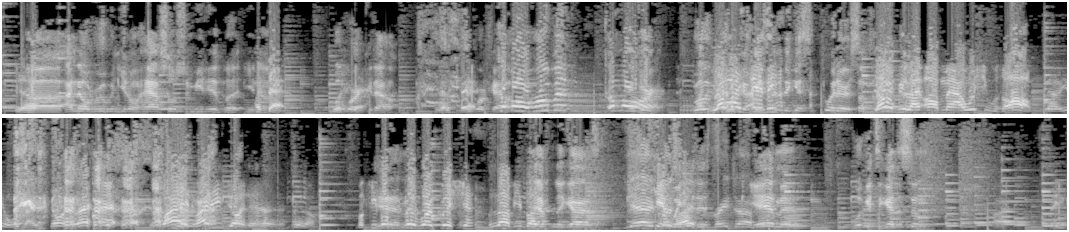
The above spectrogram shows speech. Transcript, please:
Yeah. Uh, I know, Reuben, you don't have social media, but you know, What's that? we'll What's work that? it out. We'll, we'll work Come on, Reuben. Come on. We'll, y'all might see me. Get some Twitter or something. Y'all like be like, "Oh man, I wish he was off." No, you know, what why, why did he join it? Uh, you know. But keep yeah, up the good work, Christian. We love you, buddy. Definitely, guys. Yeah, can't wait to this. Great job. Yeah, man. We'll get together soon. All right.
